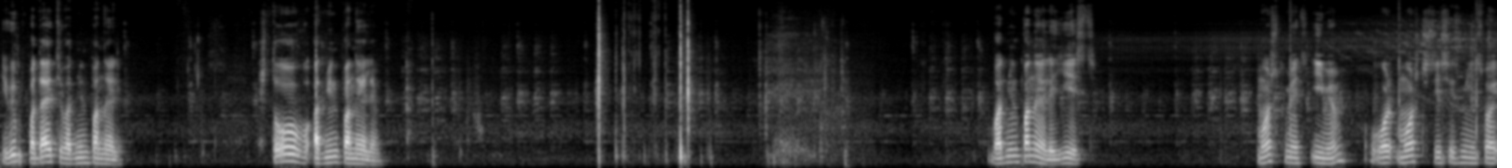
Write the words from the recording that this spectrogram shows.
И вы попадаете в админ панель. Что в админ панели? В админ панели есть, можете поменять имя, можете здесь изменить свое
